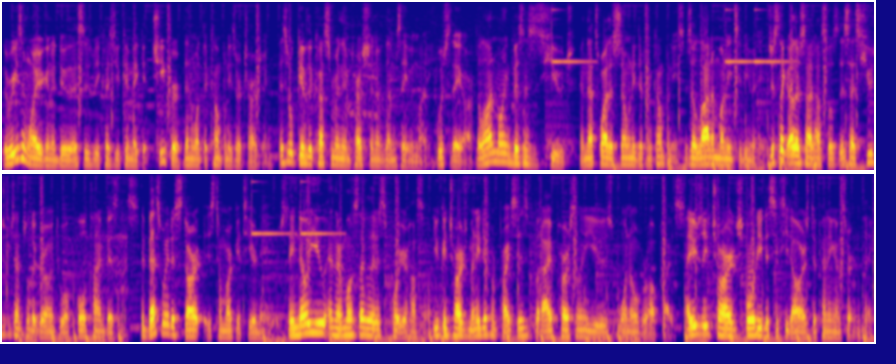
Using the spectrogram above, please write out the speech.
The reason why you're going to do this is because you can make it cheaper than what the companies are charging. This will give the customer the impression of them saving money, which they are. The lawn mowing business is huge, and that's why there's so many different companies. There's a lot of money to be made. Just like other side hustles, this has huge potential to grow into a full-time business. The best way to start is to market to your neighbors. They know you and they're most likely to support your hustle. You can charge many different prices, but I personally use one overall price. I usually charge 40 to $60 depending on certain things.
